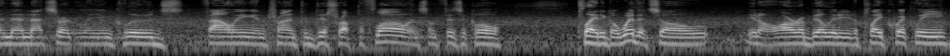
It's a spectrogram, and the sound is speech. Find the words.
And then that certainly includes fouling and trying to disrupt the flow and some physical play to go with it. So, you know, our ability to play quickly,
